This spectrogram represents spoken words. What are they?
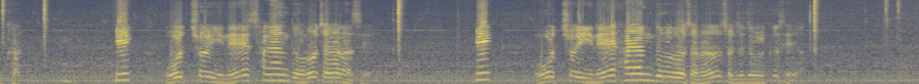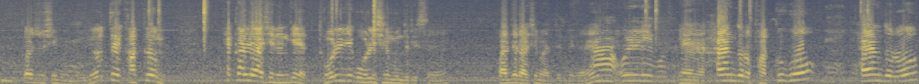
두 칸. 음. 삑 5초 이내 상향등으로 전환하세요. 삑 5초 이내 하향등으로 전환 후 전조등을 끄세요. 꺼주시면 돼요. 이때 가끔 헷갈려 하시는 게 돌리고 올리시는 분들이 있어요. 반대로 하시면 안 됩니다. 아 예. 올리고. 예, 하향도로 바꾸고 네, 네. 하향도로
